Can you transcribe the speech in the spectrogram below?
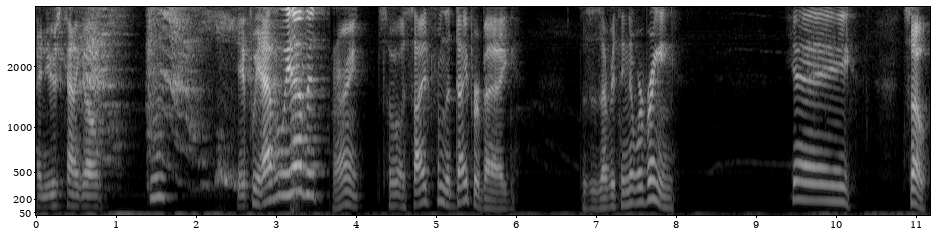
And you just kind of go, "Hmm, if we have it, we have it. All right. So aside from the diaper bag, this is everything that we're bringing. Yay. So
